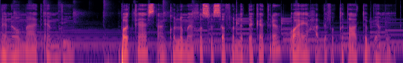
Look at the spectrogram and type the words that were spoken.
The Nomad MD بودكاست عن كل ما يخص السفر للدكاترة وأي حد في القطاع الطبي عموما.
